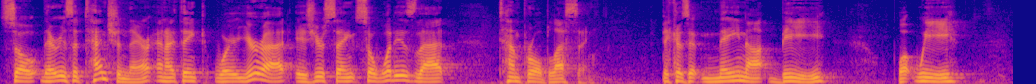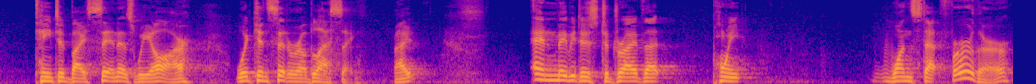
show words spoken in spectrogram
So there is a tension there, and I think where you're at is you're saying, so what is that temporal blessing? Because it may not be what we, tainted by sin as we are, would consider a blessing, right? And maybe just to drive that point one step further,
